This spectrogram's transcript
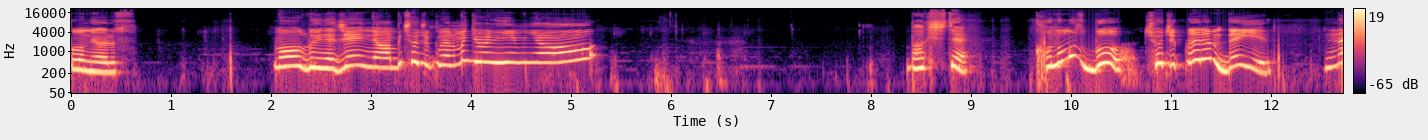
Bulunuyoruz. Ne oldu yine Jane ya? Bir çocuklarımı göreyim ya. Bak işte. Konumuz bu. Çocuklarım değil. Ne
